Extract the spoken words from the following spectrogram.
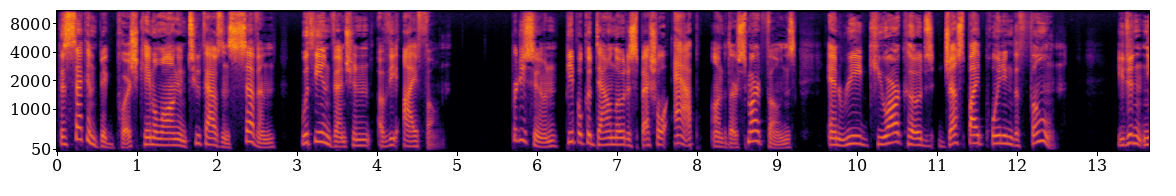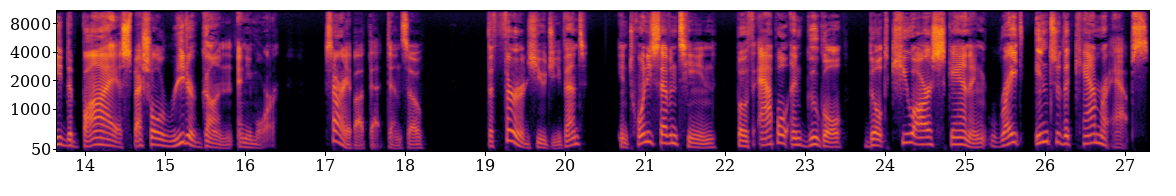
The second big push came along in 2007 with the invention of the iPhone. Pretty soon, people could download a special app onto their smartphones and read QR codes just by pointing the phone. You didn't need to buy a special reader gun anymore. Sorry about that, Denso. The third huge event in 2017, both Apple and Google built QR scanning right into the camera apps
